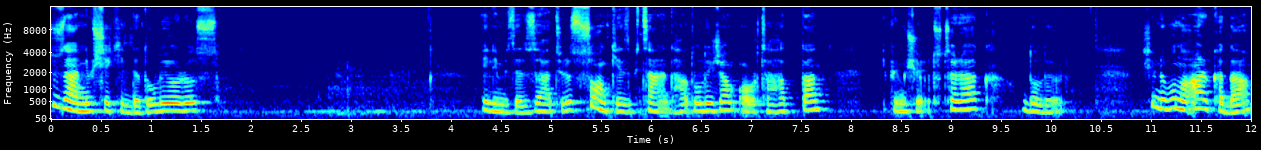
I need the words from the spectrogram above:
Düzenli bir şekilde doluyoruz. Elimizle düzeltiyoruz. Son kez bir tane daha dolayacağım. Orta hattan ipimi şöyle tutarak doluyorum. Şimdi bunu arkada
